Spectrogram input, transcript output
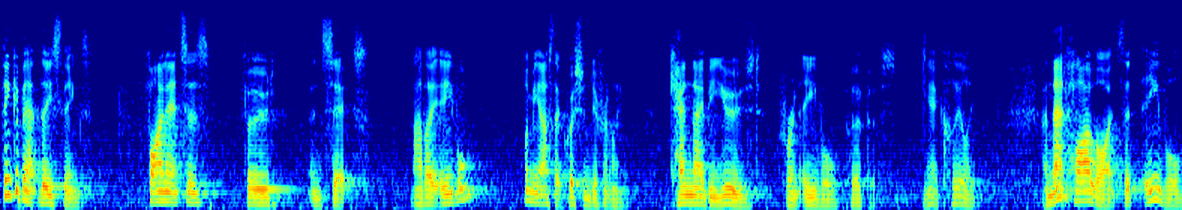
Think about these things finances, food, and sex. Are they evil? Let me ask that question differently. Can they be used for an evil purpose? Yeah, clearly. And that highlights that evil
